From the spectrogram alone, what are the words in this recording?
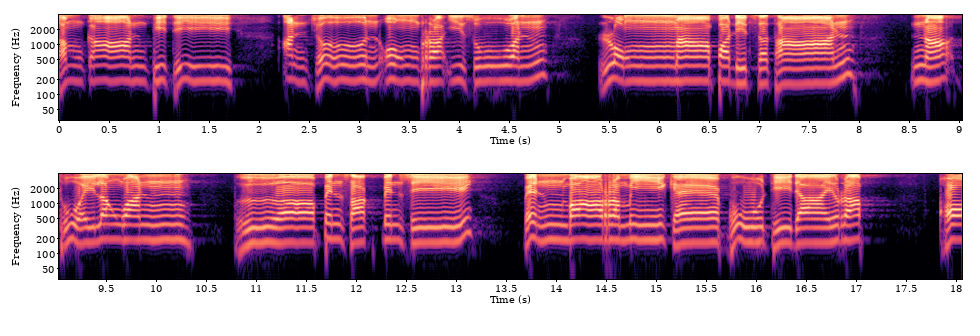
ทำการพิธี อัญเชิญองค์พระอิศวรลงมาประดิษฐานณถ้วยรางวัล เพื่อเป็นศักดิ์เป็นสี เป็นบารมีแก่ผู้ที่ได้รับ ขอ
